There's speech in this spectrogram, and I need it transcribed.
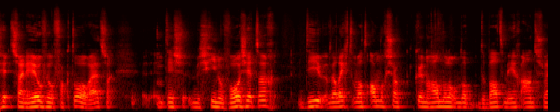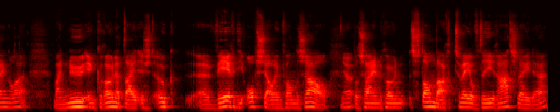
het zijn heel veel factoren. Hè. Het, zijn- het is misschien een voorzitter die wellicht wat anders zou kunnen handelen om dat debat meer aan te zwengelen. Maar nu in coronatijd is het ook eh, weer die opstelling van de zaal. Ja. Er zijn gewoon standaard twee of drie raadsleden Ja.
